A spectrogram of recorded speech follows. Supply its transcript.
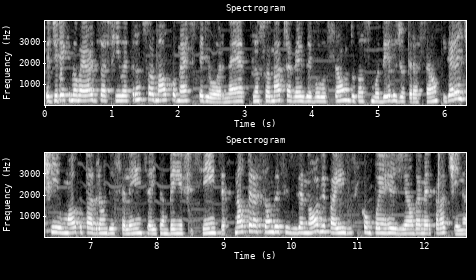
eu diria que meu maior desafio é transformar o comércio exterior, né? Transformar através da evolução do nosso modelo de operação e garantir um alto padrão de excelência e também eficiência na operação desses 19 países que compõem a região da América Latina.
